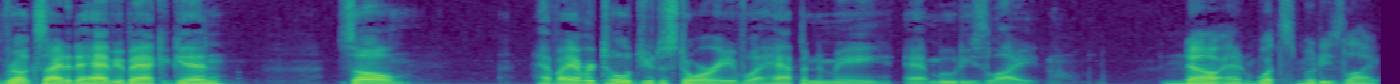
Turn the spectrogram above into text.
Real excited to have you back again. So, have I ever told you the story of what happened to me at Moody's Light? No, and what's Moody's light?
